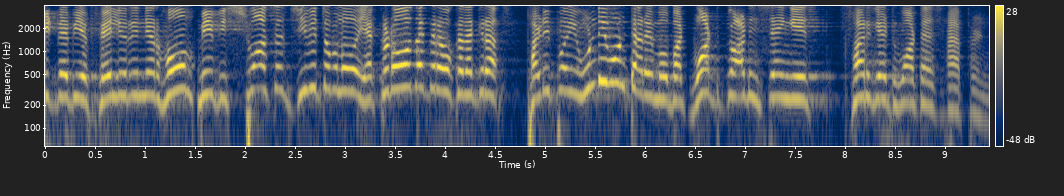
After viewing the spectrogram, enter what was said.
it may be a failure in your home మీ విశ్వాస జీవితంలో ఎక్కడో దగ్గర ఒక దగ్గర పడిపోయి ఉండి ఉంటారేమో but what God is saying is forget what has happened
